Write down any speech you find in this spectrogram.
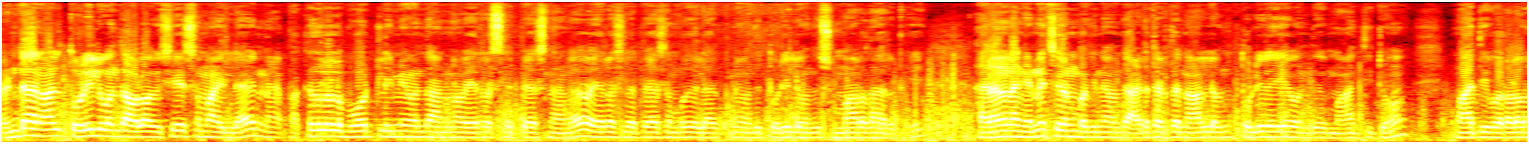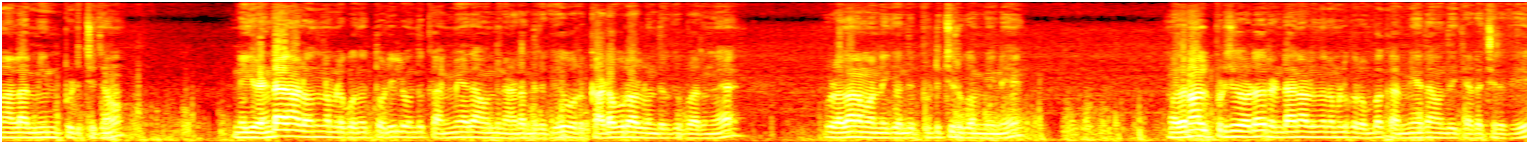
ரெண்டாவது நாள் தொழில் வந்து அவ்வளோ விசேஷமாக இல்லை. பக்கத்தில் உள்ள போட்லேயுமே வந்து அண்ணன் வைரஸில் பேசினாங்க. வைரஸில் பேசும்போது எல்லாருக்குமே வந்து தொழில் வந்து சுமாராக தான் இருக்குது அதனால் நாங்கள் என்ன செய்யணும் பார்த்தீங்கன்னா வந்து அடுத்தடுத்த நாளில் வந்து தொழிலையே வந்து மாற்றிட்டோம் மாற்றி ஓரளவு நல்லா மீன் பிடிச்சிட்டோம். இன்றைக்கி ரெண்டாவது நாள் வந்து நம்மளுக்கு வந்து தொழில் வந்து கம்மியாக தான் வந்து நடந்திருக்கு. ஒரு கடவுரால் வந்திருக்கு பாருங்கள் இவ்வளோ தான் நம்ம இன்றைக்கி வந்து பிடிச்சிருக்கோம் மீன். முதல் நாள் பிடிச்சதோட ரெண்டாவது நாள் வந்து நம்மளுக்கு ரொம்ப கம்மியாக தான் வந்து கிடச்சிருக்கு.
